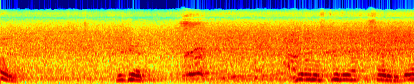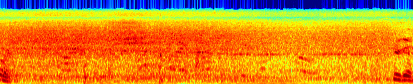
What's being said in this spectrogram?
Whoa! You're good. You almost threw me off the side of the door. You're good.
